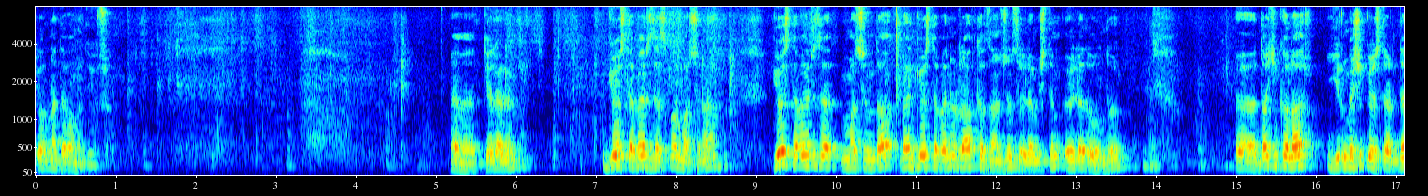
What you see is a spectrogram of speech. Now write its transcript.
Yoluna devam ediyor. Evet gelelim Göztepe Rizespor maçına. Göztepe Rize maçında ben Göztepe'nin rahat kazanacağını söylemiştim. Öyle de oldu. Ee, dakikalar 25'i gösterdi.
